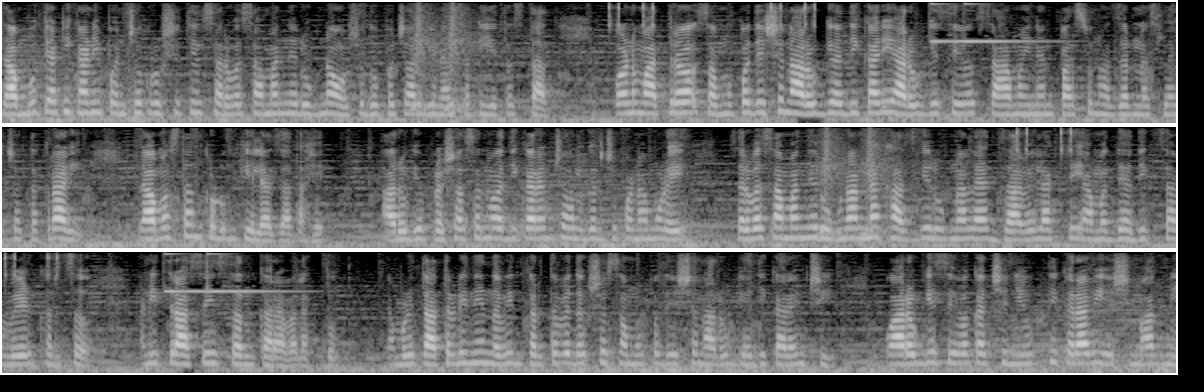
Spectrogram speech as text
जांबूत या ठिकाणी पंचकृषीतील सर्वसामान्य रुग्ण औषधोपचार घेण्यासाठी येत असतात. पण मात्र समुपदेशन आरोग्य अधिकारी आरोग्य सेवक सहा महिन्यांपासून हजर नसल्याच्या तक्रारी ग्रामस्थांकडून केल्या जात आहेत. आरोग्य प्रशासन व अधिकाऱ्यांच्या हलगर्जीपणामुळे सर्वसामान्य रुग्णांना खासगी रुग्णालयात जावे लागते. यामध्ये अधिकचा वेळ खर्च आणि त्रासही सहन करावा लागतो. त्यामुळे तातडीने नवीन कर्तव्यदक्ष समुपदेशन आरोग्य अधिकाऱ्यांची व आरोग्य सेवकाची नियुक्ती करावी अशी मागणी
